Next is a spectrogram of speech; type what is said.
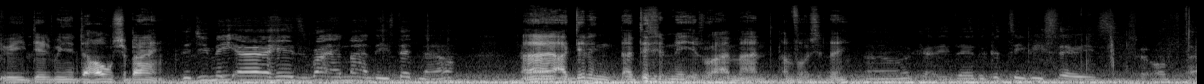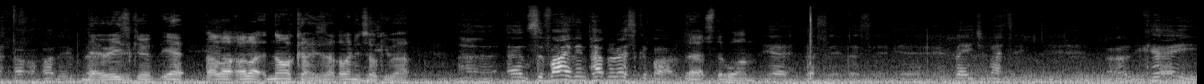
We did, we did the whole shebang. Did you meet uh, his right hand man? He's dead now. Uh, I didn't. I didn't meet his right hand man, unfortunately. Oh, okay. There's a good TV series on, on him. There is good. Yeah, I like. I like Narcos. Is that the one you're talking about? Uh, Um, surviving Pablo Escobar. That's the one. Yeah, that's it. That's it. Yeah, very dramatic. Okay.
